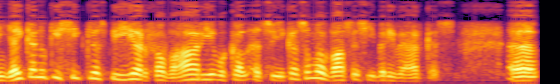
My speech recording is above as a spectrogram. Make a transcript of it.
En jy kan ook die siklus beheer van waar jy ook al is. So jy kan sommer was as jy by die werk is. Uh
